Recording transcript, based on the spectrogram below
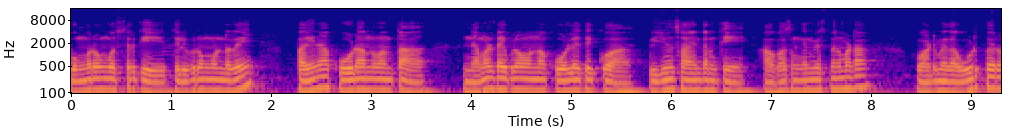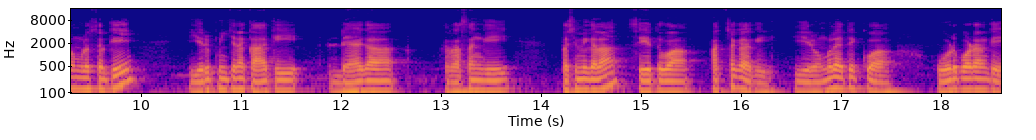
బొంగ రంగు వచ్చేసరికి తెలుపు రంగు ఉండాలి. పైన కోడి అంతా నెమల టైప్లో ఉన్న కోళ్ళు అయితే ఎక్కువ విజయం సాయంత్రానికి అవకాశం కనిపిస్తుంది అనమాట వాటి మీద ఊడిపోయే రంగులు వచ్చేసరికి ఎరుపించిన కాకి డేగ రసంగి పసిమిగల సేతువ పచ్చకాకి ఈ రంగులు అయితే ఎక్కువ ఓడిపోవడానికి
